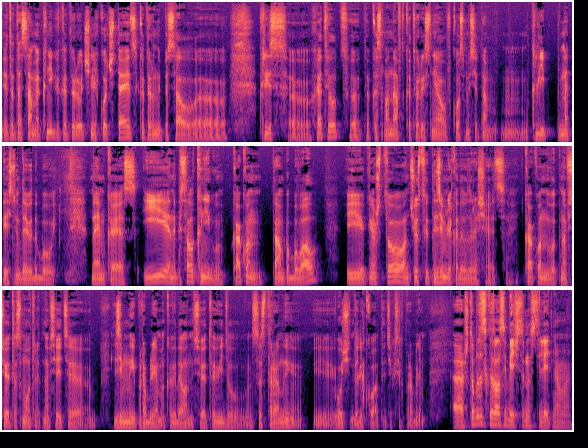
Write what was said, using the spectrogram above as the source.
Это та самая книга, которая очень легко читается, которую написал э, Крис э, Хэтфилд, это космонавт, который снял в космосе там клип на песню Дэвида Боуи на МКС. И написал книгу, как он там побывал, и что он чувствует на Земле, когда возвращается. Как он вот на все это смотрит, на все эти земные проблемы, когда он все это видел со стороны и очень далеко от этих всех проблем. А Что бы ты сказал себе 14-летнему?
